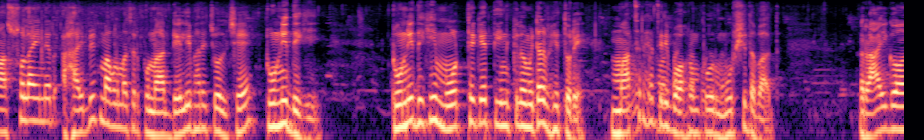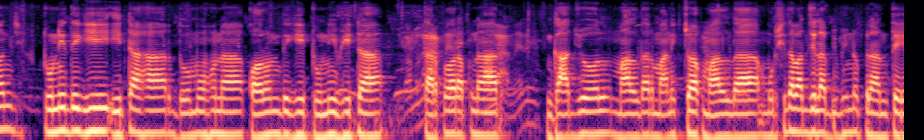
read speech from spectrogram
পাঁচশো লাইনের হাইব্রিড মাগুর মাছের পোনা ডেলিভারি চলছে টুনি দিঘি টুনি দিঘি মোড় থেকে তিন কিলোমিটার ভিতরে, মাছের হ্যাচারি বহরমপুর মুর্শিদাবাদ। রায়গঞ্জ টুনি দিঘি ইটাহার, দোমোহনা, করণদিঘি টুনি ভিটা তারপর আপনার গাজল, মালদার মানিকচক, মালদা, মুর্শিদাবাদ জেলা বিভিন্ন প্রান্তে।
